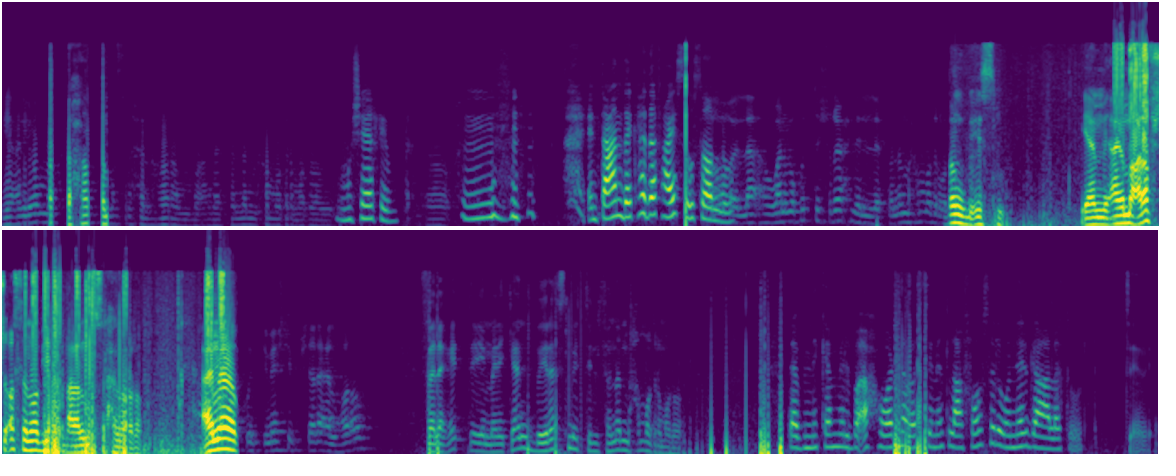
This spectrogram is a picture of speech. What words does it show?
يعني يوم ما اقتحمت مسرح الهرم على الفنان محمد رمضان. مشاغب. انت عندك هدف عايز توصل له. آه لا هو أنا ما كنتش رايح للفنان محمد رمضان. باسمه يعني أنا ما أعرفش أصلا هو بيكتب على المسرح الهرم أنا كنت ماشي في شارع الهرم فلقيت مانيكان برسمة الفنان محمد رمضان. طب نكمل بقى حوارنا بس نطلع فاصل ونرجع على طول. تمام.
